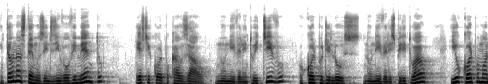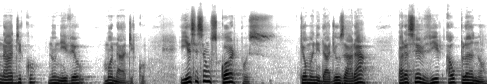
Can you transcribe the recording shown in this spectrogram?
Então, nós temos em desenvolvimento este corpo causal no nível intuitivo, o corpo de luz no nível espiritual e o corpo monádico no nível monádico. E esses são os corpos que a humanidade usará para servir ao plano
